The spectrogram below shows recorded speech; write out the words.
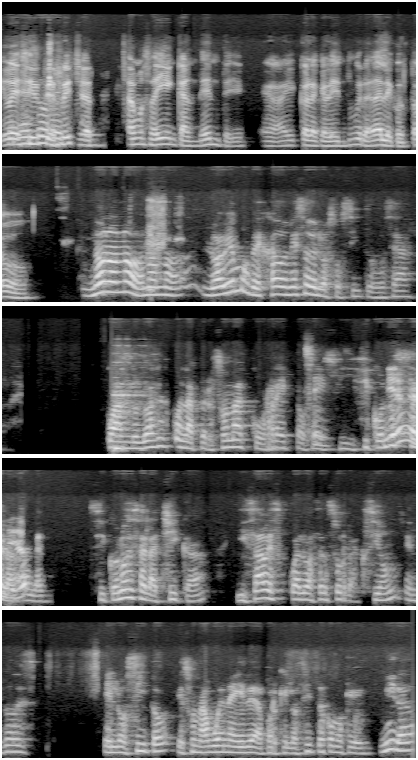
Iba a decirte, de Richard, que- estamos ahí en candente, eh, ahí con la calentura, dale con todo. No, no, no, no, no. Lo habíamos dejado en eso de los ositos, o sea, cuando lo haces con la persona correcta, o sea, Sí. si, si conoces a ¿Vieron la, a la- si conoces a la chica y sabes cuál va a ser su reacción, entonces el osito es una buena idea, porque el osito es como que, mira,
